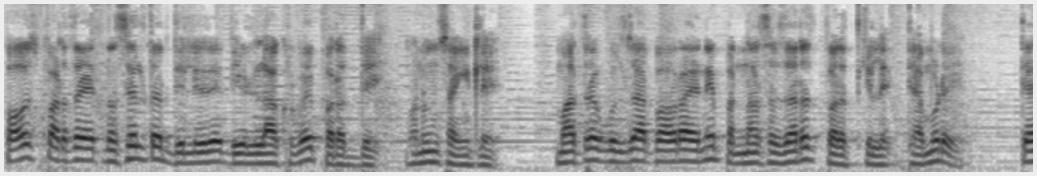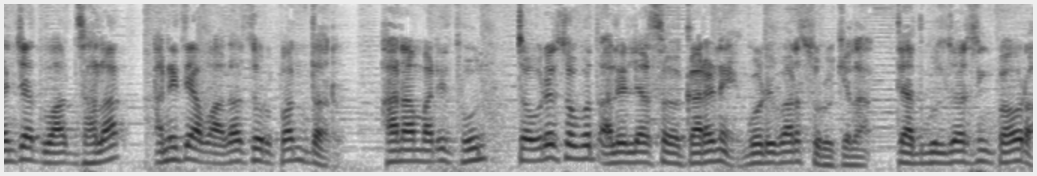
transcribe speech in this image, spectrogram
पाऊस पडता येत नसेल तर दिलेले दीड लाख रुपये परत दे म्हणून सांगितले. मात्र गुलजार पावरा याने पन्नास हजारच परत केले. त्यामुळे त्यांच्यात वाद झाला आणि त्या वादाचं रूपांतर हाणामारीत होऊन चौरेसोबत आलेल्या सहकार्याने गोळीबार सुरू केला. त्यात गुलजारसिंग पावरा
